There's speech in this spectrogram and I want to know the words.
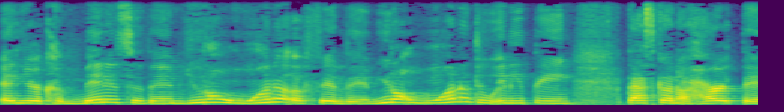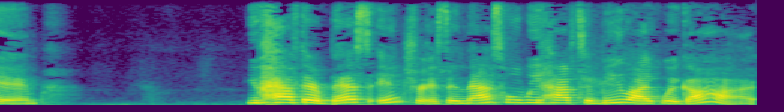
and you're committed to them, you don't want to offend them. You don't want to do anything that's going to hurt them. You have their best interest, and that's what we have to be like with God.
